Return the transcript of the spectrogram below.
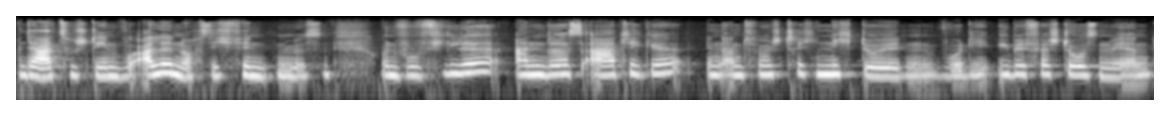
dazustehen, wo alle noch sich finden müssen und wo viele andersartige, in Anführungsstrichen, nicht dulden, wo die übel verstoßen werden.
